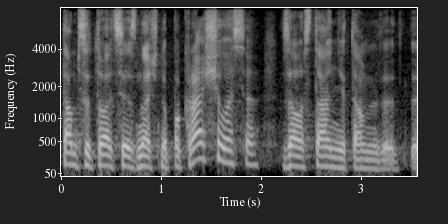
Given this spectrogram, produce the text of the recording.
Там ситуація значно покращилася за останні там е, е,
